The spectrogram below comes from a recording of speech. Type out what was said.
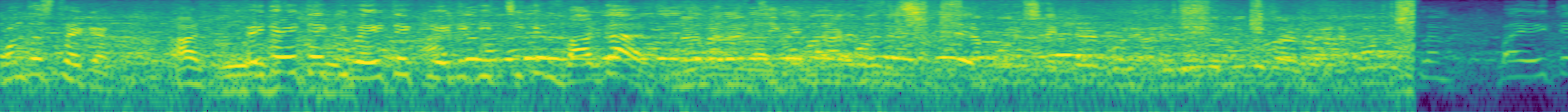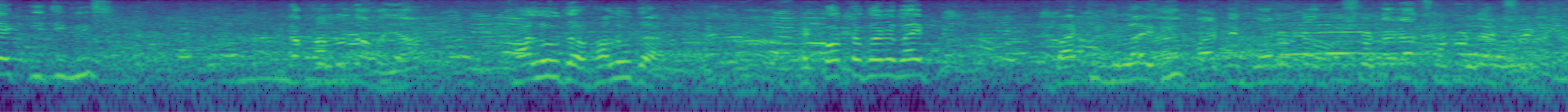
পঞ্চাশ টাকা। আর এটা এটা কি ভাই? এটা কি? এটা কি চিকেন বার্গার? ভাই এটা কি জিনিস? ফালুদা ফালুদা। এ কত করে ভাই? বাটিগুলো এটি বাটি বড়টা দুশো টাকা ছোটটা একশো টাকা।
